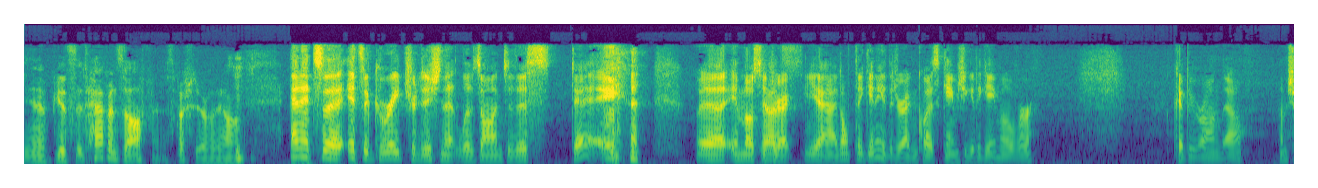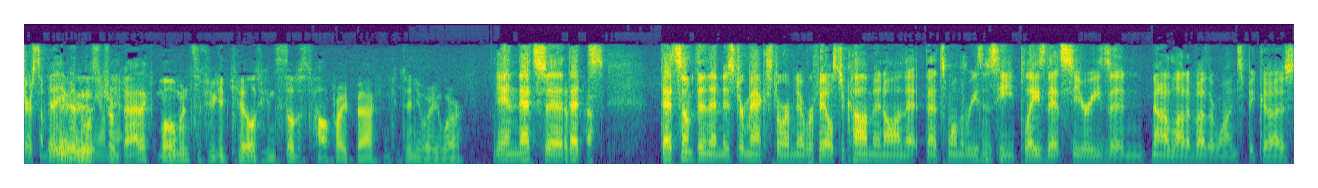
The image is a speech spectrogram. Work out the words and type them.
Yeah, because it happens often, especially early on. And it's a it's a great tradition that lives on to this day. uh, in most of Yeah, the Dra- yeah, I don't think any of the Dragon Quest games you get a game over. Could be wrong though. I'm sure Yeah, somebody even will those on that. dramatic moments, if you get killed, you can still just hop right back and continue where you were. And that's uh, That's- that's that's something that Mr. Max Storm never fails to comment on. That that's one of the reasons he plays that series and not a lot of other ones because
